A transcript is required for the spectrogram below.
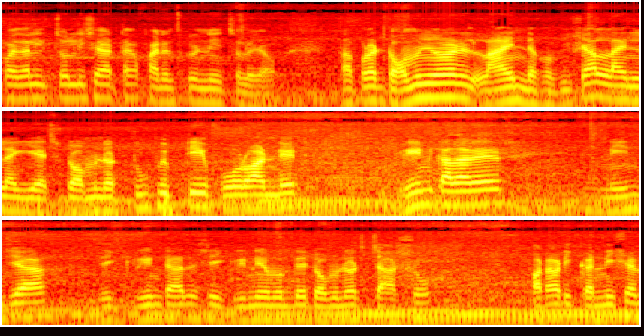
পঁয়তাল্লিশ, চল্লিশ হাজার টাকা ফাইন্যান্স করে নিয়ে চলে যাও। তারপরে ডমিনোর লাইন দেখো, বিশাল লাইন লাগিয়ে আছে ডমিনোর two fifty four hundred green কালারের নিনজা যে গ্রিনটা আছে, সেই গ্রিনের মধ্যে ডমিনোর চারশো। ফাটাফাটি কন্ডিশন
